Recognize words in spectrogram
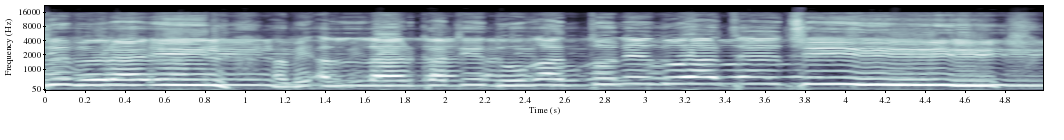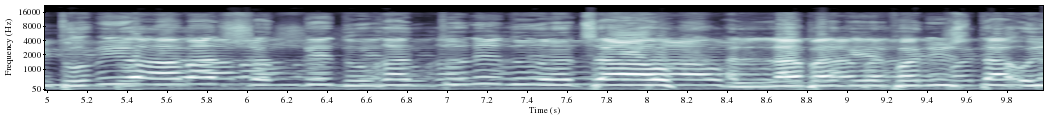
জিবরাইল, আমি আল্লাহর কাছে দুহাত তুলে দোয়া চেয়েছি। তুমিও আমার সঙ্গে দুহাত তুলে দোয়া চাও। আল্লাহ পাকের ফেরেশতা ওই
